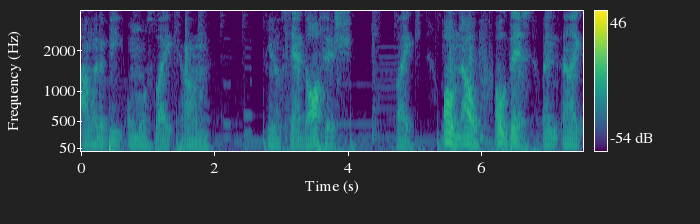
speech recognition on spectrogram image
i'm gonna be almost like um you know standoffish like oh no oh this and, and like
